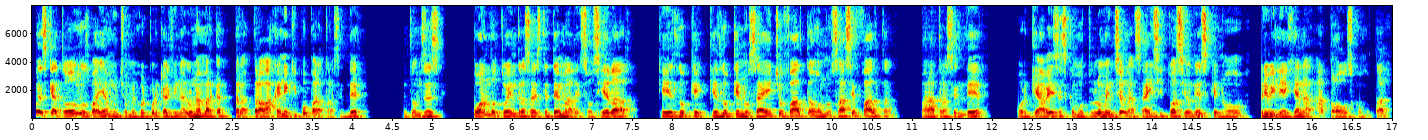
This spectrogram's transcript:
pues que a todos nos vaya mucho mejor? Porque al final una marca trabaja en equipo para trascender. Entonces, cuando tú entras a este tema de sociedad, ¿qué es, lo que, ¿qué es lo que nos ha hecho falta o nos hace falta para trascender? Porque a veces, como tú lo mencionas, hay situaciones que no privilegian a, todos como tal.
